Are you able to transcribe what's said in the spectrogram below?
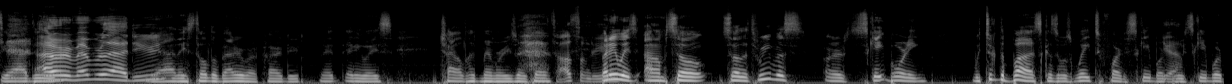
Yeah, dude. I don't remember that, dude. Yeah, they stole the battery of our car, dude. But anyways, childhood memories right there. That's awesome, dude. But anyways, um, so so the three of us are skateboarding. We took the bus because it was way too far to skateboard. Yeah. But we skateboard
